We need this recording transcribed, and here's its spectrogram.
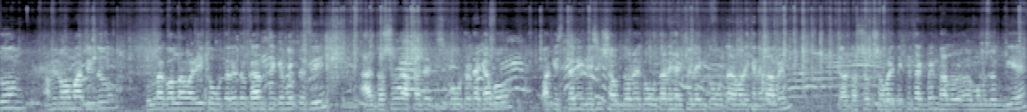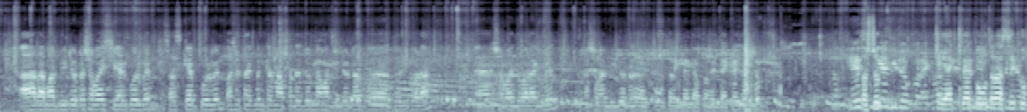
আলাইকুম, আমি মোহাম্মদ ইদু, খুলনা গল্লামারি কবুতরের দোকান থেকে বলতেছি। আজ দর্শক, আপনাদের কিছু কবুতর দেখাবো। পাকিস্তানি দেশি সব ধরনের কবুতর হ্যাইফেলাইং কবুতর আমার এখানে পাবেন। তার দর্শক, সবাই দেখতে থাকবেন ভালো মনোযোগ দিয়ে। আর আমার ভিডিওটা সবাই শেয়ার করবেন সাবস্ক্রাইব করবেন, পাশে থাকবেন, কারণ আপনাদের জন্য আমার ভিডিওটা তৈরি করা। সবাই দোয়া রাখবেন। আর সবাই ভিডিওটা, কবুতরগুলোকে আপনাদের দেখাই, দর্শক। দর্শক এই এক পেয়ার কবুতর আছে খুব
